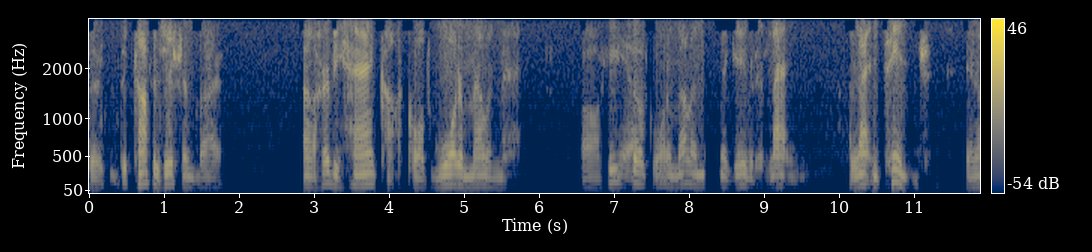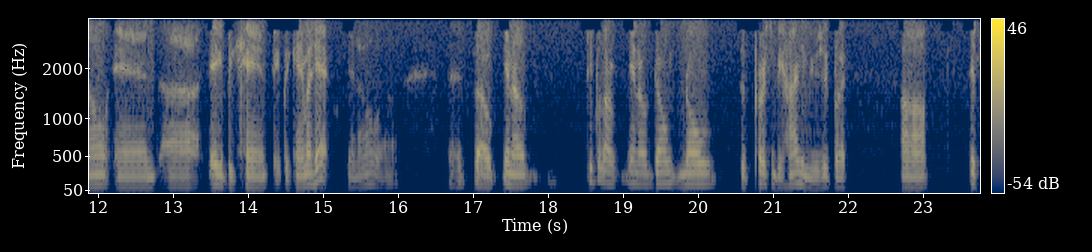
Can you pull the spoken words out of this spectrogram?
the the composition by uh, Herbie Hancock called Watermelon Man. Uh, he yeah. took Watermelon and gave it a Latin a Latin tinge you know, and uh, it became it became a hit, you know. Uh, so you know, people are you know don't know the person behind the music, but uh, it's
